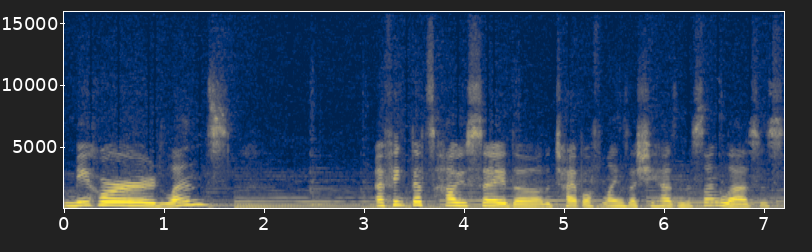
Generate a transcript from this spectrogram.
mirror lens I think that's how you say the, the type of lens that she has in the sunglasses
